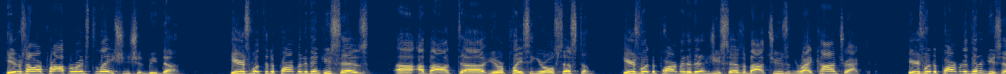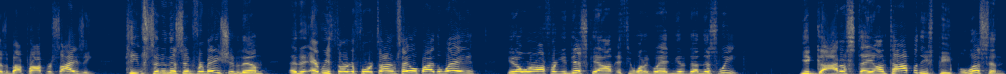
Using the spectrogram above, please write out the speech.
Here's how a proper installation should be done. Here's what the Department of Energy says uh, about uh, you know, replacing your old system. Here's what Department of Energy says about choosing the right contractor. Here's what Department of Energy says about proper sizing. Keep sending this information to them, and then every third or fourth time say, oh, by the way, you know, we're offering a discount if you want to go ahead and get it done this week. You got to stay on top of these people. Listen,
